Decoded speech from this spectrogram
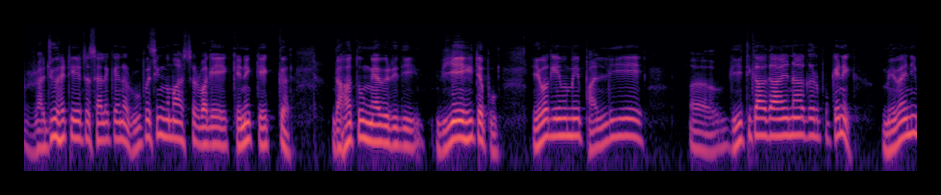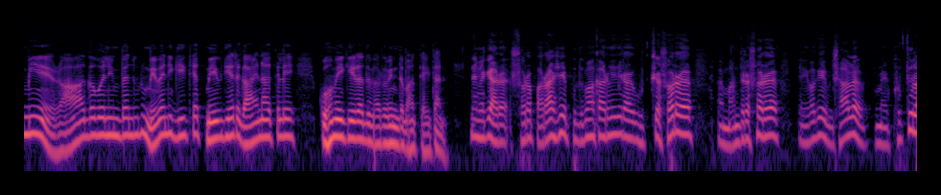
රජු හැටියට සැලකෙන රූපසිංහ මාස්ටර් වගේ කෙනෙක් එක්ක දහතුන් ඇවිරිදි වියේ හිටපු. ඒවගේම මේ පල්ලියේ අ, ගීතිකා ගායනා කරපු කෙනෙක්. මෙවැනි මේ රාගවලින් බැඳුණු මෙවැනි ගීතයක් මේ විදිහට ගායනා කළේ කොහොමයි කියලාද අරවින්ද මහත්තයා හිතන්නේ? නෑ මේක අර ස්වර පරාශය පුදුමාකාර විදිහට අර උච්ච ස්වර මන්ද්‍ර ස්වර ඒ වගේ විශාල මේ පෘතුල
